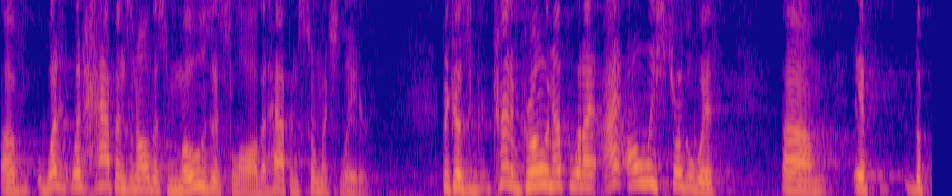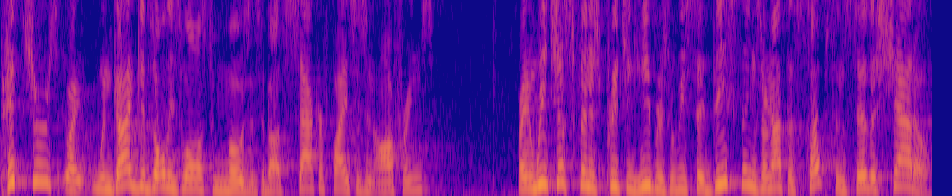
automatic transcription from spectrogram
of what, what happens in all this Moses law that happens so much later. Because kind of growing up, what I, I always struggle with, um, if the pictures, right, when God gives all these laws to Moses about sacrifices and offerings, right, and we just finished preaching Hebrews where we said these things are not the substance, they're the shadow.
